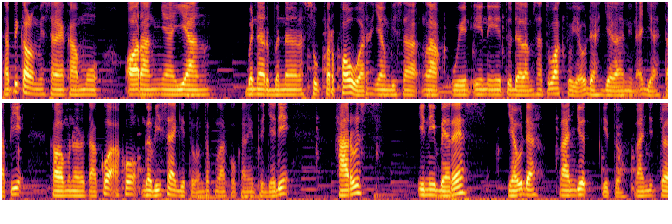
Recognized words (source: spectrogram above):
Tapi kalau misalnya kamu orangnya yang benar-benar super power yang bisa ngelakuin ini itu dalam satu waktu ya udah jalanin aja. Tapi kalau menurut aku aku nggak bisa gitu untuk melakukan itu. Jadi harus ini beres ya udah lanjut gitu, lanjut ke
